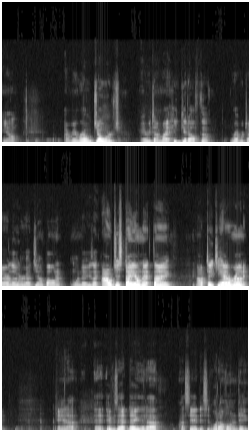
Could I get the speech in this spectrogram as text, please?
you know, I remember old George. Every time I, he'd get off the rubber tire loader, I'd jump on it. One day he's like, "I'll just stay on that thing. I'll teach you how to run it." And uh, it, it was that day that I I said, "This is what I want to do."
